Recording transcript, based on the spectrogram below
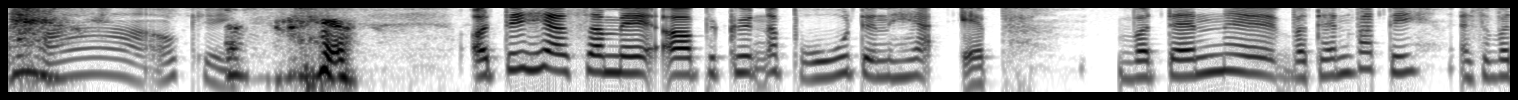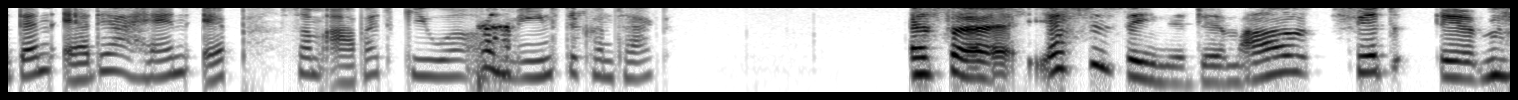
Ah, okay. Og det her så med at begynde at bruge den her app, hvordan, øh, hvordan var det? Altså, hvordan er det at have en app som arbejdsgiver og som eneste kontakt? Altså, jeg synes egentlig, det er meget fedt. Øhm,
